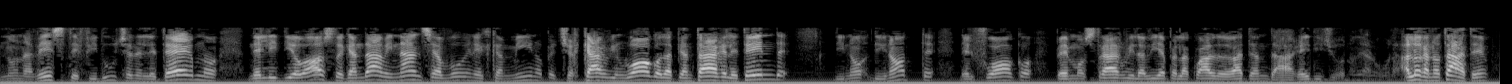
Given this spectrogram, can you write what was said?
non aveste fiducia nell'Eterno, nell'Iddio vostro che andava innanzi a voi nel cammino per cercarvi un luogo da piantare le tende, di, no, di, notte nel fuoco per mostrarvi la via per la quale dovevate andare e di giorno nella nuvola. Allora notate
